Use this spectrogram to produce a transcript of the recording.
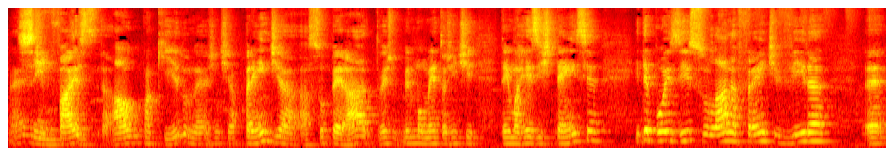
né? A sim, gente faz sim. algo com aquilo, né? A gente aprende a, a superar. Talvez no primeiro momento a gente tem uma resistência e depois isso lá na frente vira é,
